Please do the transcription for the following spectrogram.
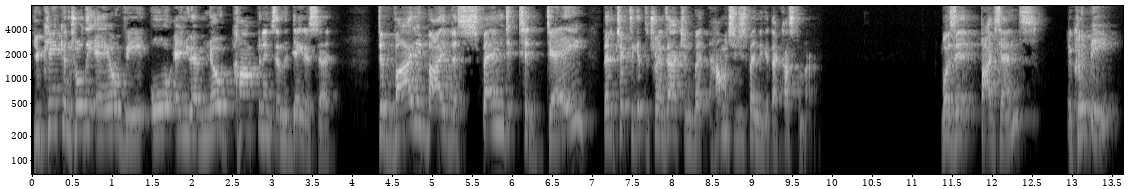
you can't control the AOV or and you have no confidence in the data set divided by the spend today that it took to get the transaction. But how much did you spend to get that customer? Was it five cents? It could be.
